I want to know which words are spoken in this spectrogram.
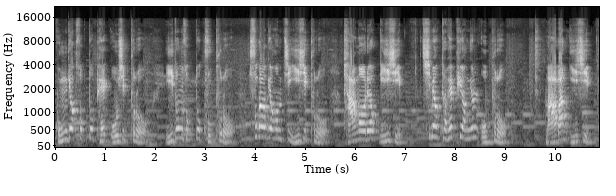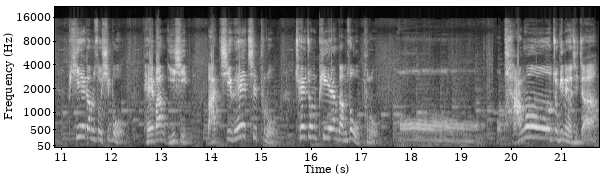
공격 속도 150%, 이동 속도 9%, 추가 경험치 20%, 방어력 20, 치명타 회피 확률 5%, 마방 20, 피해 감소 15, 대방 20, 마취 회 7%, 최종 피해량 감소 5%. 어... 어, 방어 쪽이네요, 진짜.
